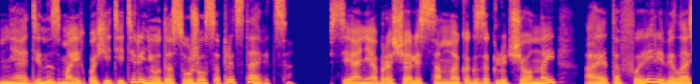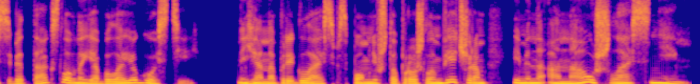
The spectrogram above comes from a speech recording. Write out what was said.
Ни один из моих похитителей не удосужился представиться. Все они обращались со мной как заключенной, а эта Фейри вела себя так, словно я была ее гостьей. Я напряглась, вспомнив, что прошлым вечером именно она ушла с ним.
